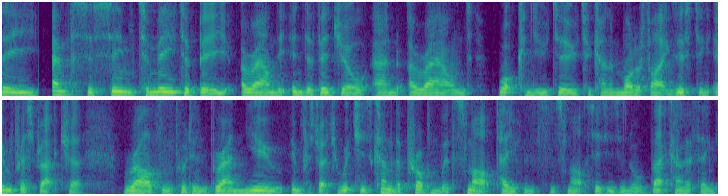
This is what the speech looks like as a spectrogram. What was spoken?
The emphasis seemed to me to be around the individual and around what can you do to kind of modify existing infrastructure rather than put in brand new infrastructure, which is kind of the problem with smart pavements and smart cities and all that kind of thing.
